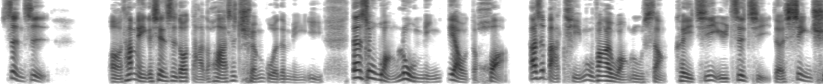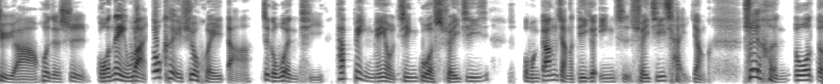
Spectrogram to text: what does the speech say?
甚至，呃，它每个县市都打的话是全国的民意。但是网络民调的话，他是把题目放在网络上，可以基于自己的兴趣啊，或者是国内外都可以去回答这个问题。他并没有经过随机，我们刚刚讲的第一个因子随机采样，所以很多的，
